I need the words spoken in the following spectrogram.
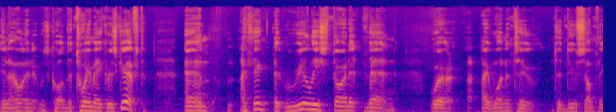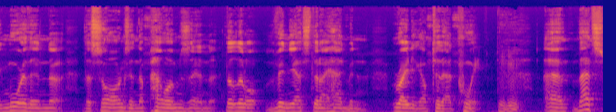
you know, and it was called the Toy Maker's Gift, and I think it really started then, where I wanted to to do something more than the, the songs and the poems and the little vignettes that I had been writing up to that point. Mm-hmm. And that's,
